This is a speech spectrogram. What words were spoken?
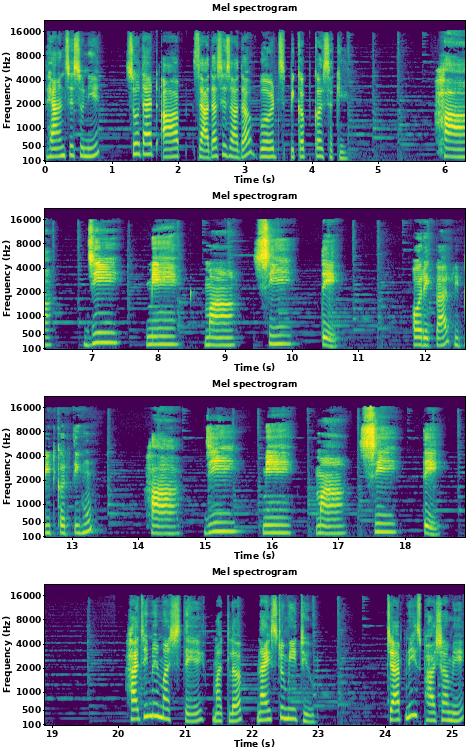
ध्यान से सुनिए सो दैट आप ज़्यादा से ज़्यादा वर्ड्स पिकअप कर सकें हा जी मे मा सी ते और एक बार रिपीट करती हूँ। हा जी मे मा सी ते। हाजी में मस्ते मतलब nice to meet you Japanese भाषा में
